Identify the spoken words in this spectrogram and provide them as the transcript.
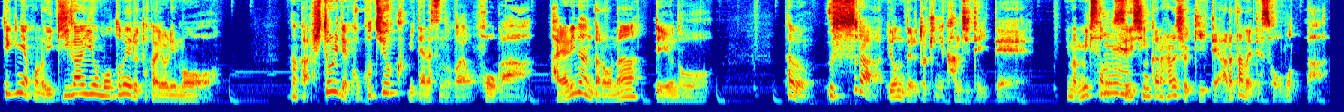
的にはこの生きがいを求めるとかよりもなんか一人で心地よくみたいなやつの方が流行りなんだろうなっていうのを多分うっすら読んでる時に感じていて今ミキさんの精神科の話を聞いて改めてそう思った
